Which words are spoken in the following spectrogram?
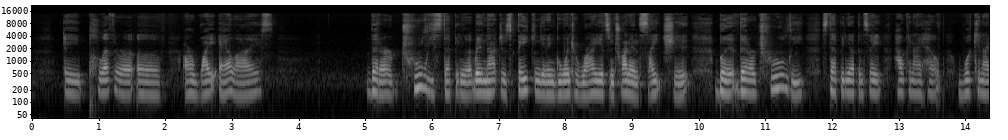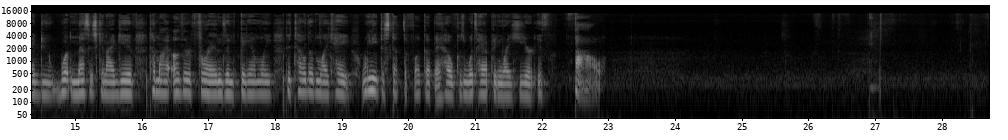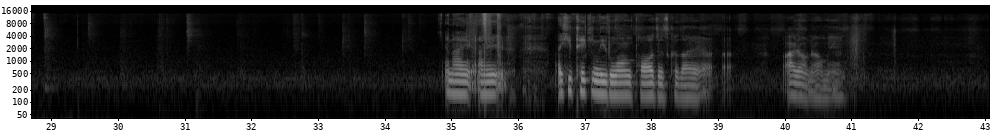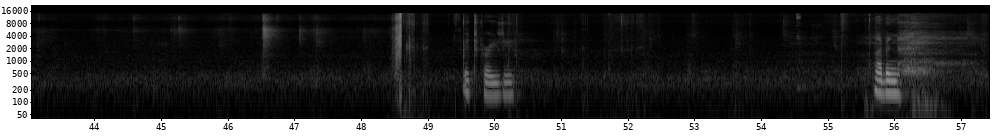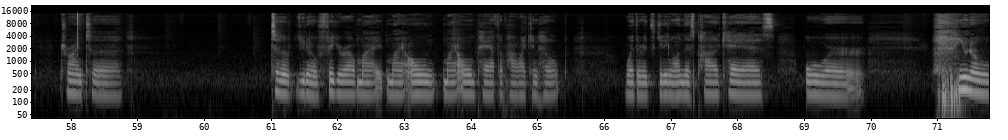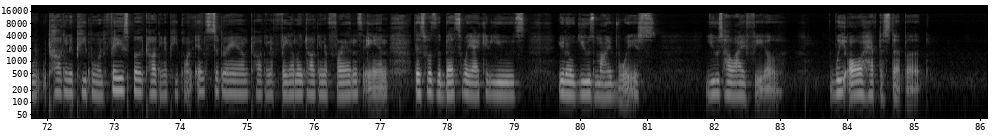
a plethora of our white allies that are truly stepping up and not just faking it and going to riots and trying to incite shit, but that are truly stepping up and say, How can I help? What can I do? What message can I give to my other friends and family to tell them, like, hey, we need to step the fuck up and help because what's happening right here is foul. And I I I keep taking these long pauses because I I don't know, man. It's crazy. I've been trying to to you know figure out my my own my own path of how I can help. Whether it's getting on this podcast or you know talking to people on Facebook, talking to people on Instagram, talking to family, talking to friends. And this was the best way I could use you know use my voice, use how I feel. We all have to step up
